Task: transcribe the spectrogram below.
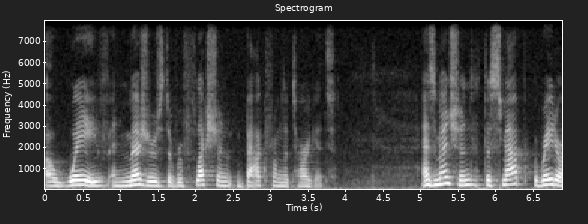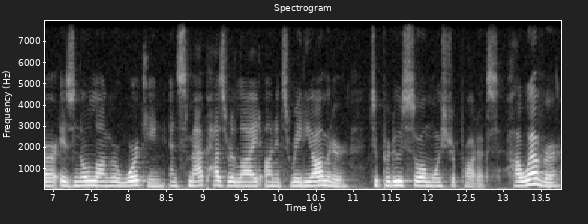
a wave and measures the reflection back from the target. As mentioned, the SMAP radar is no longer working and SMAP has relied on its radiometer to produce soil moisture products. However,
